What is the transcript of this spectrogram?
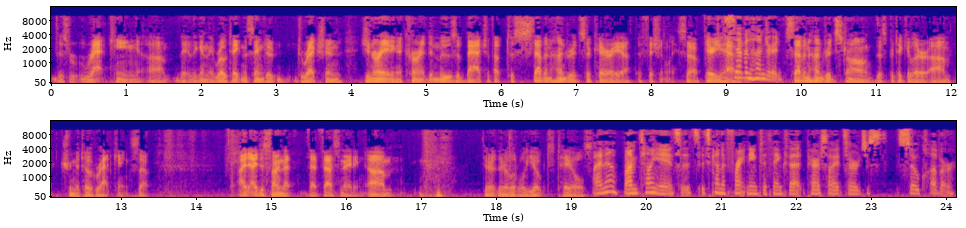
this rat king, um, they, again, they rotate in the same di- direction, generating a current that moves a batch of up to 700 cercaria efficiently. So there you have 700. it. 700 strong. This particular um, trematode rat king. So I, I, just find that that fascinating. Um, their their little yoked tails. I know. I'm telling you, it's it's it's kind of frightening to think that parasites are just so clever.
